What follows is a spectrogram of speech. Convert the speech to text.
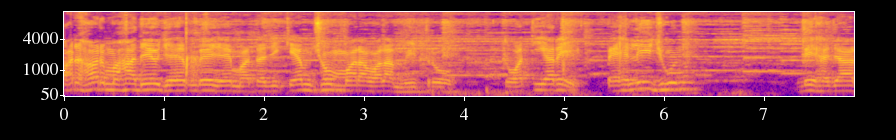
હર હર મહાદેવ, જય અંબે, જય માતાજી. કેમ છો મારા વાલા મિત્રો? તો અત્યારે પહેલી જૂન બે હજાર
